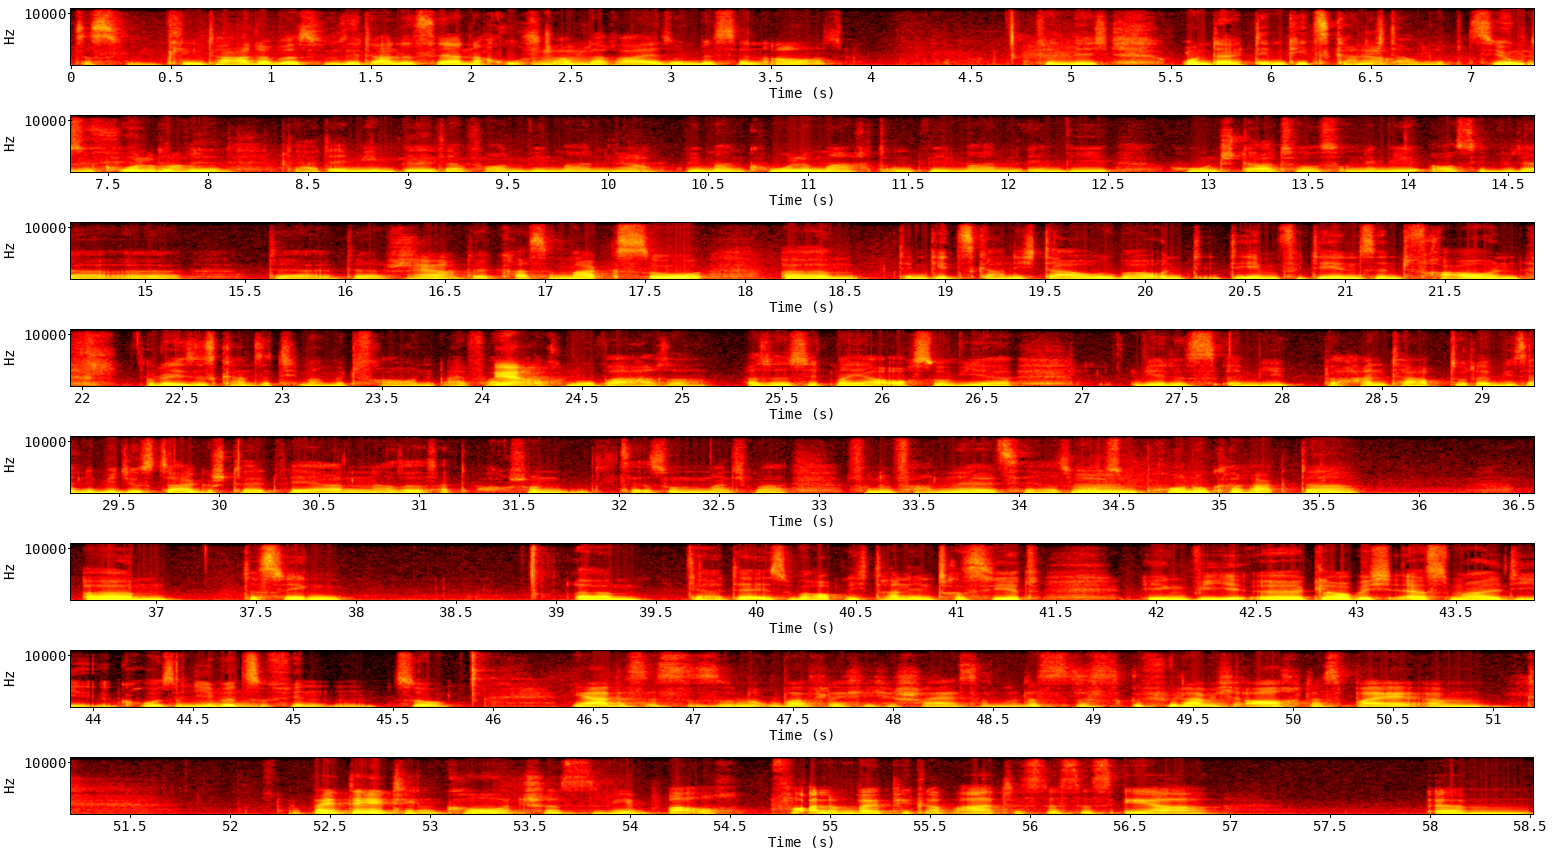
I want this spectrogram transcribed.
das klingt hart, aber es sieht alles sehr nach Hochstaplerei mhm. so ein bisschen aus finde ich. Und dem geht es gar nicht ja. darum, eine Beziehung der zu führen. Der, will, der hat irgendwie ein Bild davon, wie man, ja. wie man Kohle macht und wie man irgendwie hohen Status und irgendwie aussieht wie der äh, der, der, ja. der krasse Max so, ähm, dem geht es gar nicht darüber. Und dem, für den sind Frauen oder dieses ganze Thema mit Frauen einfach ja. auch nur Ware. Also das sieht man ja auch so, wie er, wie er das irgendwie behandhabt oder wie seine Videos dargestellt werden. Also das hat auch schon so manchmal von den Thumbnails her so mhm. aus dem Pornocharakter. Ähm, deswegen, ähm, ja, der ist überhaupt nicht daran interessiert, irgendwie, äh, glaube ich, erstmal die große Liebe mhm. zu finden. So. Ja, das ist so eine oberflächliche Scheiße. Ne? Das, das Gefühl habe ich auch, dass bei, ähm, bei Dating-Coaches, wie auch vor allem bei Pickup-Artists, dass es eher, ähm,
